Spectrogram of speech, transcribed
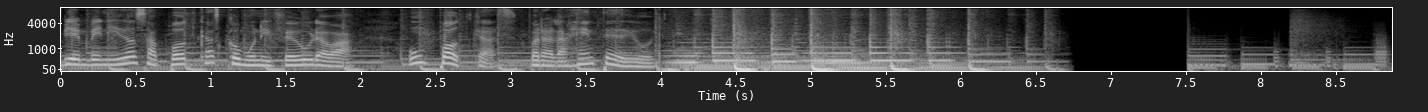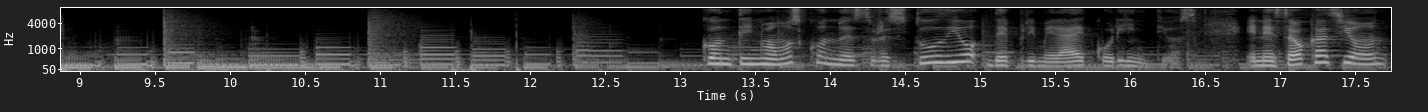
Bienvenidos a Podcast Comunife Urabá, un podcast para la gente de hoy. Continuamos con nuestro estudio de Primera de Corintios. En esta ocasión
